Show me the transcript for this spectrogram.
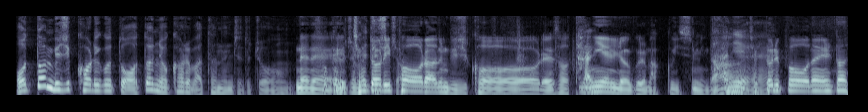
어떤 뮤지컬이고 또 어떤 역할을 맡았는지도 좀 네네. 소개를 좀 잭더 해주시죠. 리퍼라는 뮤지컬에서 다니엘 역을 맡고 있습니다. 다니엘. 잭더 리퍼는 일단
